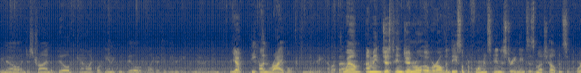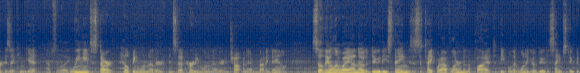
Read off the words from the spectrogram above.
you know, and just trying to build kind of like organically build like a community. You know what I mean? Yeah. The unrivaled community. How about that? Well, I mean, just in general, overall, the diesel performance industry needs as much help and support as it can get. absolutely. We need to start helping one another instead of hurting one another and chopping everybody down. So the only way I know to do these things is to take what I've learned and apply it to people that want to go do the same stupid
